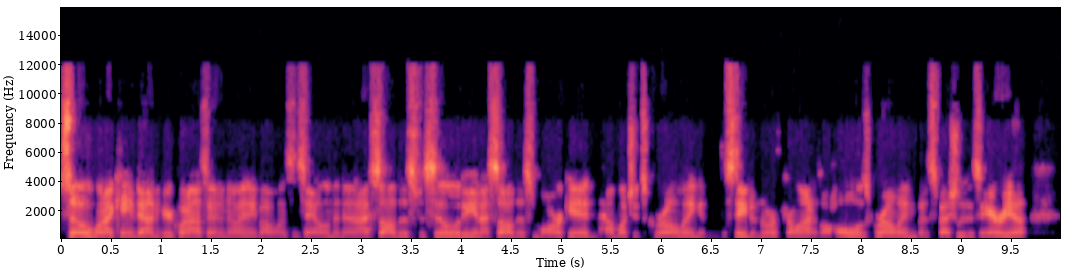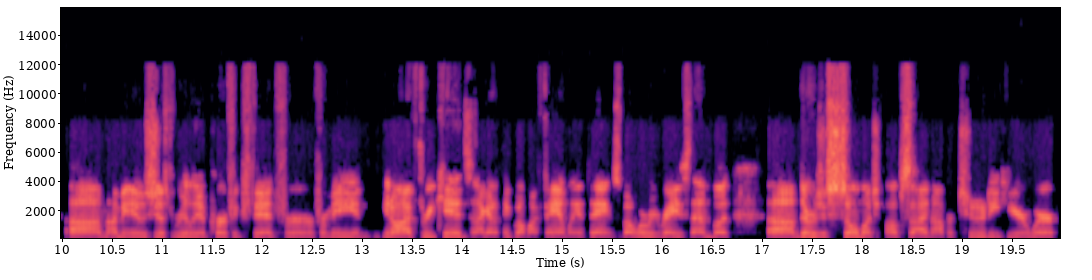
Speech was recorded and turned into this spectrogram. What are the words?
so when i came down here quite honestly i didn't know anything about winston-salem. And then i saw this facility and i saw this market and how much it's growing and the state of north carolina as a whole is growing but especially this area. Um, i mean it was just really a perfect fit for for me. And you know i have three kids and i got to think about my family and things about where we raise them. But um, there was just so much upside and opportunity here where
